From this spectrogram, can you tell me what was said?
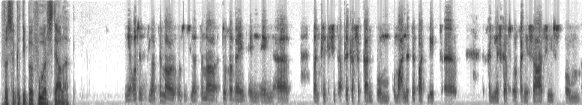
vir sulke tipe voorstelle? Ja, ons is heeltemal ons is heeltemal toegewy en en uh van Cricket Suid-Afrika se kant om om hande te vat met uh gemeenskapsorganisasies om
